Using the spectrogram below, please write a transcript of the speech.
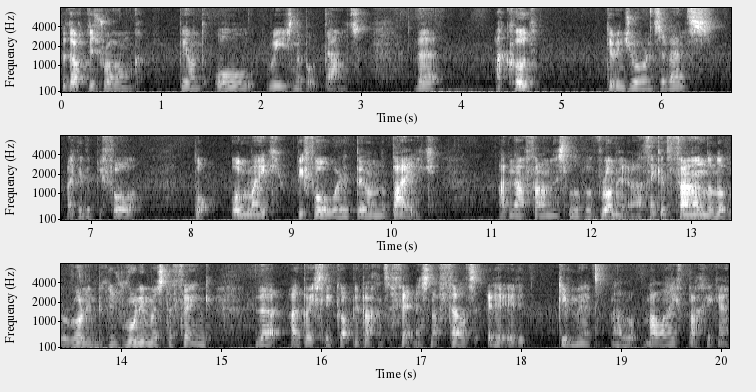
the doctor's wrong beyond all reasonable doubt that I could do endurance events like I did before, but unlike before where I'd been on the bike, I'd now found this love of running. And I think I'd found the love of running because running was the thing that had basically got me back into fitness and I felt it, it had given me my, my life back again.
